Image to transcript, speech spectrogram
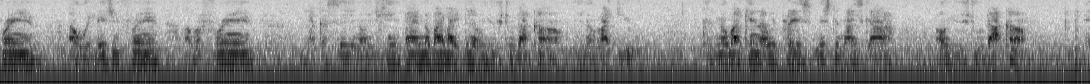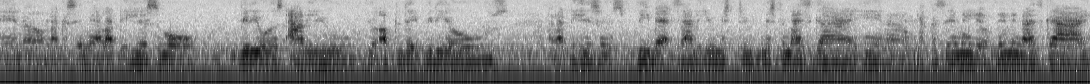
friend a religion friend, of a friend. Like I said, you know, you can't find nobody like that on YouTube.com, you know, like you. Because nobody cannot replace Mr. Nice Guy on YouTube.com. And uh, like I said, man, I like to hear some more videos out of you, your up-to-date videos. I'd like to hear some feedbacks out of you, Mr. Mr. Nice Guy. And um, like I said, man, you're a very nice guy.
